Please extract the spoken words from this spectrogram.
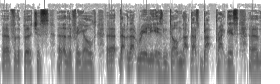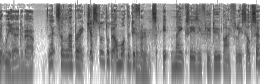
for the purchase of the freehold. that, that really isn't on. That, that's bad practice that we heard about let's elaborate just a little bit on what the difference mm. it makes easy if you do buy fully sold. So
